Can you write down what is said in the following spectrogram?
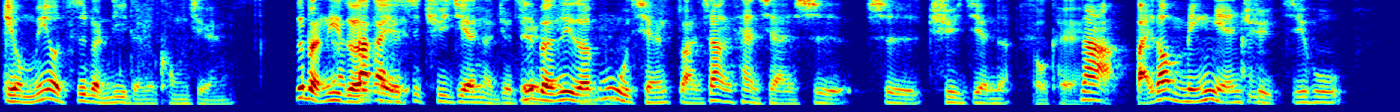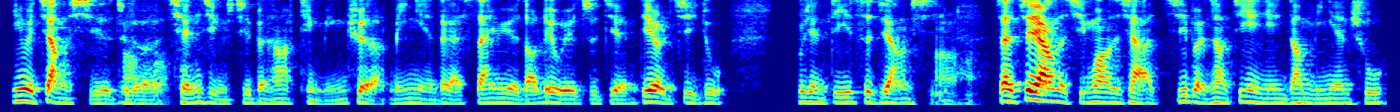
有没有资本利得的空间？资本利得大概也是区间的，就资本利得目前短暂看起来是是区间的。OK，那摆到明年去几乎。因为降息的这个前景基本上挺明确的，明年大概三月到六月之间，第二季度出现第一次降息，在这样的情况之下，基本上今年年底到明年初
